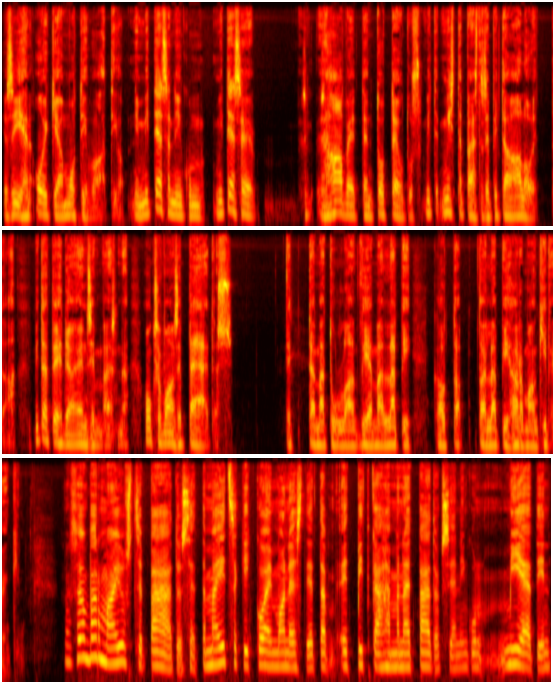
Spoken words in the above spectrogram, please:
ja siihen oikea motivaatio, niin miten, se, niin kuin, miten se se haaveiden toteutus, mistä päästä se pitää aloittaa? Mitä tehdään ensimmäisenä? Onko se vaan se päätös, että tämä tullaan viemään läpi kautta tai läpi harmaan kivenkin? No se on varmaan just se päätös, että mä itsekin koin monesti, että, että pitkäänhän mä näitä päätöksiä niin kuin mietin,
